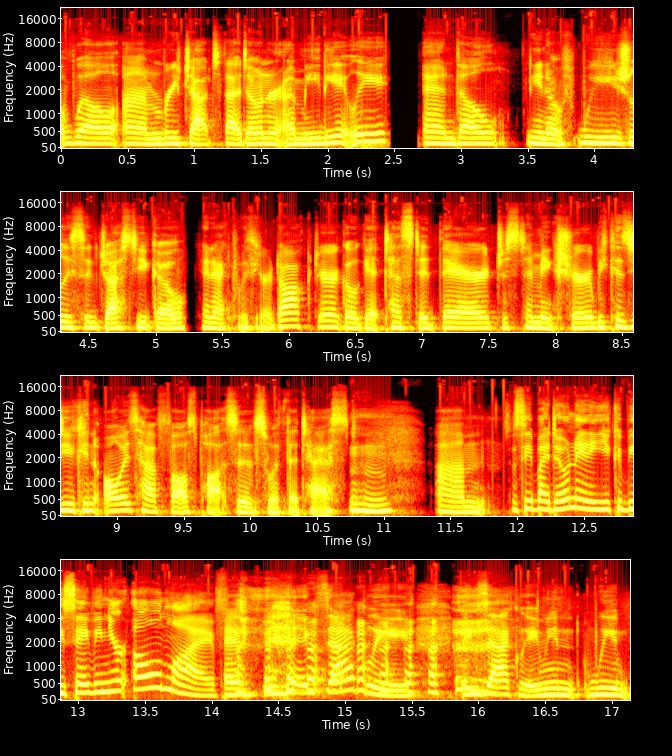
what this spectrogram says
will um, reach out to that donor immediately. And they'll, you know, we usually suggest you go connect with your doctor, go get tested there just to make sure because you can always have false positives with the test. Mm-hmm. Um, So see, by donating, you could be saving your own life. exactly. Exactly. I mean, we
